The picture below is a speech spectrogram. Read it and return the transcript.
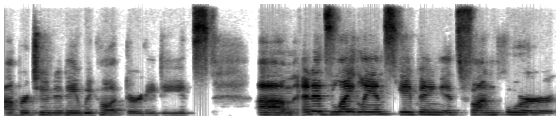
opportunity. We call it Dirty Deeds. Um, and it's light landscaping. It's fun for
